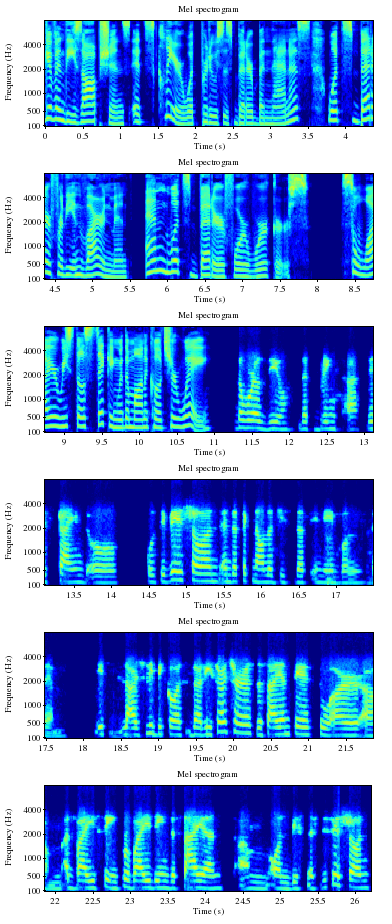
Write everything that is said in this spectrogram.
Given these options, it's clear what produces better bananas, what's better for the environment, and what's better for workers. So, why are we still sticking with the monoculture way? The worldview that brings us this kind of cultivation and the technologies that enable them. It's largely because the researchers, the scientists who are um, advising, providing the science um, on business decisions,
